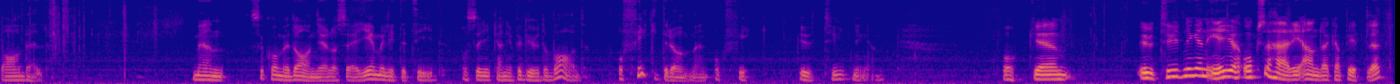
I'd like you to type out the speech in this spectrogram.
Babel. Men så kommer Daniel och säger, ge mig lite tid. Och så gick han inför Gud och bad. Och fick drömmen och fick uttydningen. Och eh, uttydningen är ju också här i andra kapitlet.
